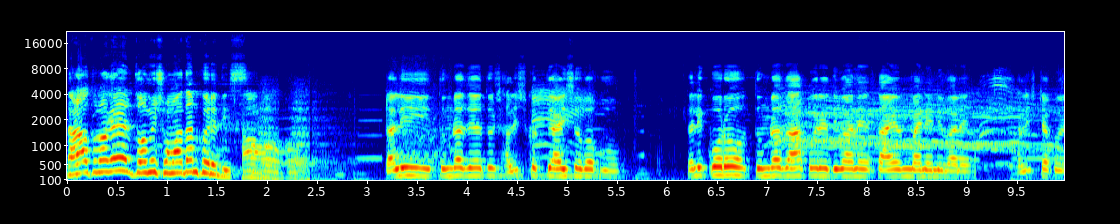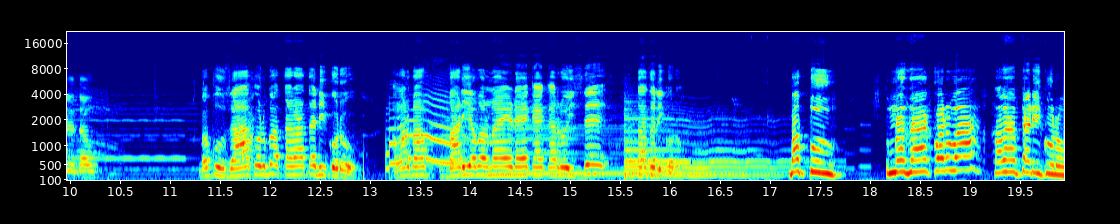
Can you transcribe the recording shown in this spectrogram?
দাঁড়াও তোমাকে জমি সমাধান করে দিস। তাহলে তোমরা যেহেতু সালিশ করতে আইছো বাবু তাহলে করো তোমরা যা করে দিবানে তাই আমি মানে নিবানে সালিশটা করে দাও। বাপু যা করবা তাড়াতাড়ি করো। আমার বাপ বাড়ি আবার মায়ের একা একা রইছে তাড়াতাড়ি করো। বাপু তোমরা যা করবা তাড়াতাড়ি করো।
